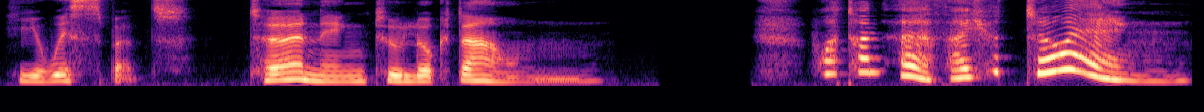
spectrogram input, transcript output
he whispered, turning to look down. What on earth are you doing?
